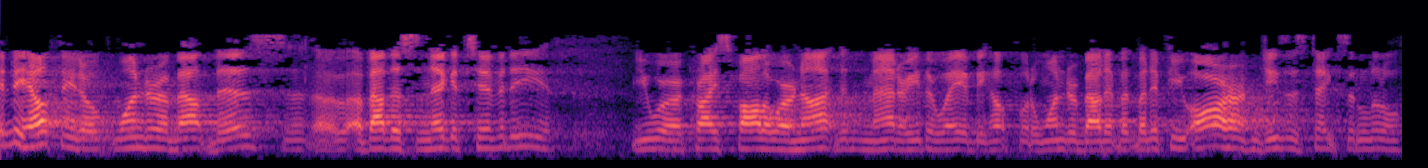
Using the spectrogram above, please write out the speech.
It'd be healthy to wonder about this, uh, about this negativity. If you were a Christ follower or not, it didn't matter. Either way, it'd be helpful to wonder about it. But, but if you are, Jesus takes it a little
